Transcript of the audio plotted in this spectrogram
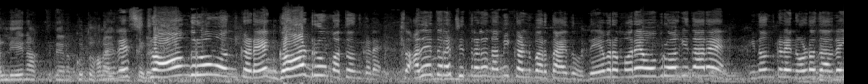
ಅಲ್ಲಿ ಏನಾಗ್ತಿದೆ ಅನ್ನೋ ಕುತೂಹಲ ಅಂದ್ರೆ ಇನ್ನೊಂದ್ ಸ್ಟ್ರಾಂಗ್ ರೂಮ್ ಒಂದ್ ಕಡೆ ಗಾಡ್ ರೂಮ್ ಮತ್ತೊಂದ್ ಕಡೆ. ಸೊ ಅದೇ ತರ ಚಿತ್ರಣ ನಮಗೆ ಕಂಡು ಬರ್ತಾ ಇದ್ದು ದೇವರ ಮೊರೆ ಒಬ್ರು ಹೋಗಿದ್ದಾರೆ. ಇನ್ನೊಂದ್ ಕಡೆ ನೋಡೋದಾದ್ರೆ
